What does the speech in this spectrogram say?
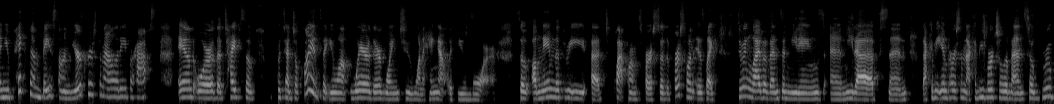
and you pick them based on your personality perhaps and or the types of potential clients that you want where they're going to want to hang out with you more. So I'll name the three uh, platforms first. So the first one is like doing live events and meetings and meetups and that could be in person, that could be virtual events. So group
